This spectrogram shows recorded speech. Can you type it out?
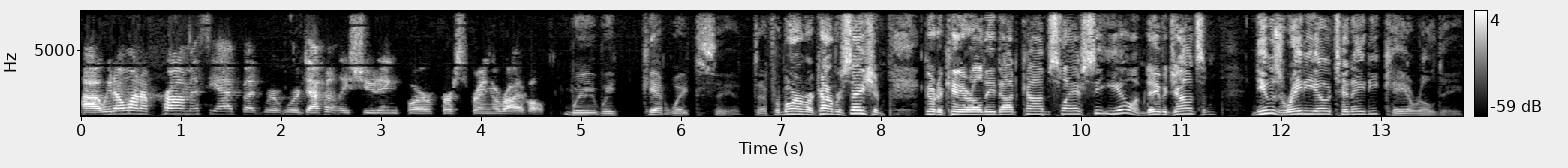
uh, we don't want to promise yet but we're, we're definitely shooting for for spring arrival. We we can't wait to see it. Uh, for more of our conversation go to krld.com slash ceo i'm david johnson news radio 1080 krld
